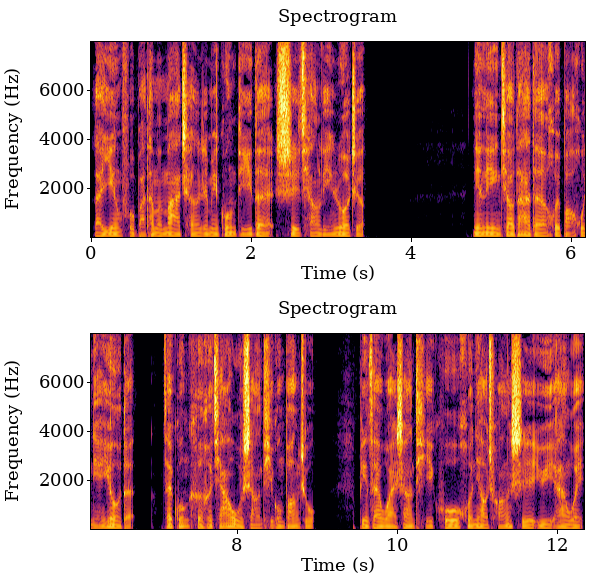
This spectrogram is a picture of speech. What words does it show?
来应付把他们骂成人民公敌的恃强凌弱者。年龄较大的会保护年幼的，在功课和家务上提供帮助，并在晚上啼哭或尿床时予以安慰。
